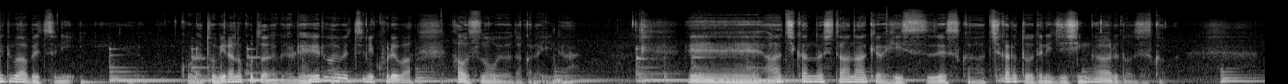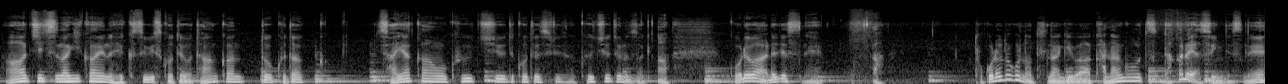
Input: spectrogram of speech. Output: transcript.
ールは別にこれは扉のことだけどレールは別にこれはハウスの応用だからえー、アーチ管の下穴開けは必須ですか？力と腕に自信があるのですか？アーチつなぎ管へのヘクスビス固定は単管と砕く鞘管を空中で固定する空中というのは先あこれはあれですね。あところどころのつなぎは金具をつだから安いんですね。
